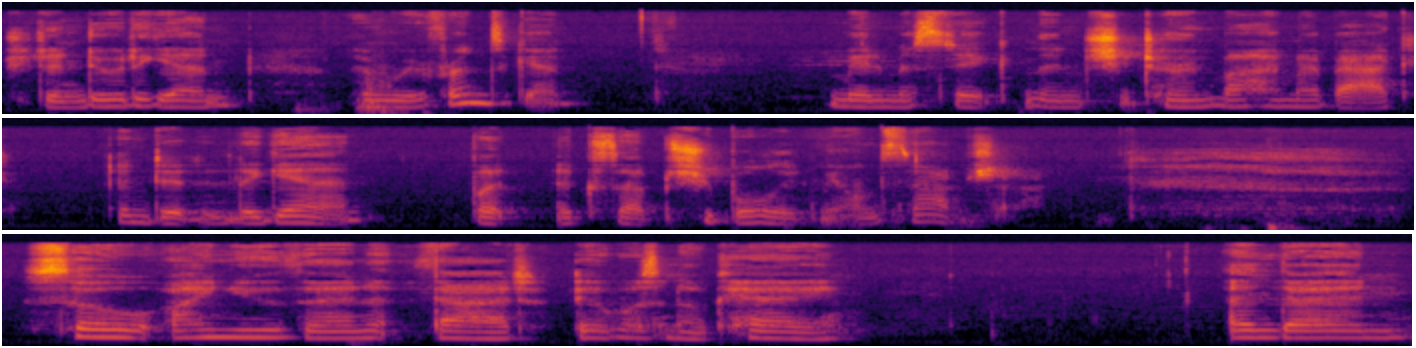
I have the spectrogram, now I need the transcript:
She didn't do it again. Then we were friends again. Made a mistake, and then she turned behind my back and did it again. But except she bullied me on Snapchat. So I knew then that it wasn't okay. And then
